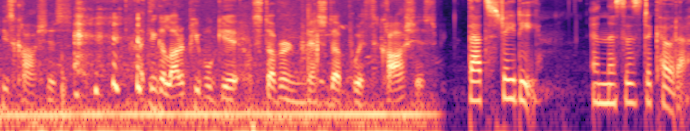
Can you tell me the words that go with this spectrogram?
he's cautious. I think a lot of people get stubborn, messed up with cautious. That's JD, and this is Dakota.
